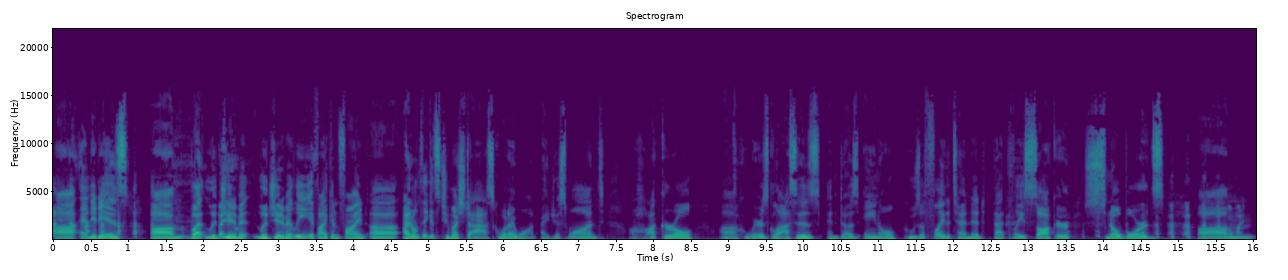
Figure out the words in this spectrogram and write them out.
uh, and it is. Um, but legitimate, legitimately, if I can find, uh, I don't think it's too much to ask what I want. I just want a hot girl. Uh, who wears glasses and does anal? Who's a flight attendant that plays soccer, snowboards, um,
